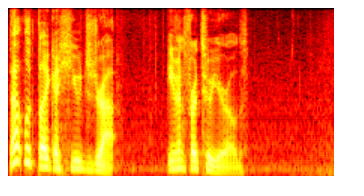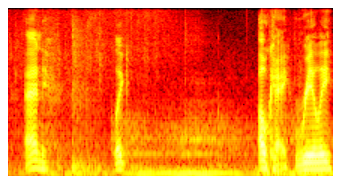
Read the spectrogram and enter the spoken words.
that looked like a huge drop, even for a two-year-old. And like, okay, really?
